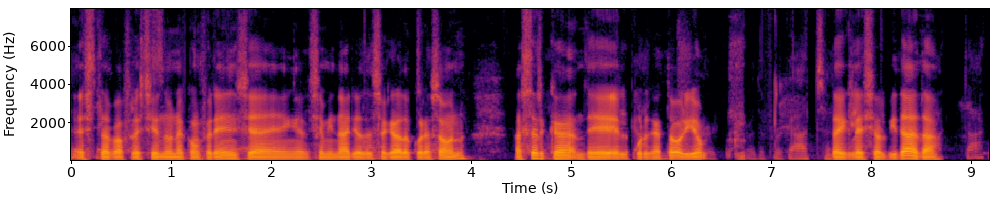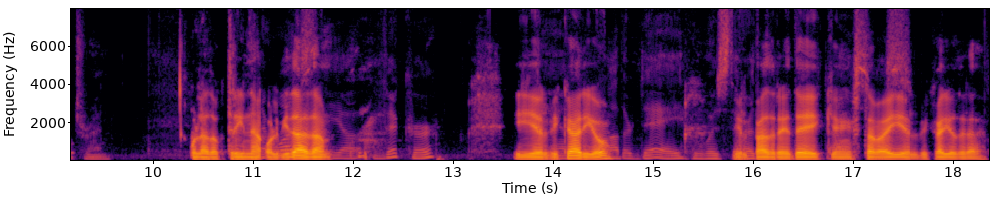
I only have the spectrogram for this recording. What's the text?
estaba ofreciendo una conferencia en el Seminario del Sagrado Corazón acerca the del purgatorio, la iglesia olvidada o la doctrina olvidada. uh, y el vicario el padre Day, quien estaba ahí, el vicario de la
